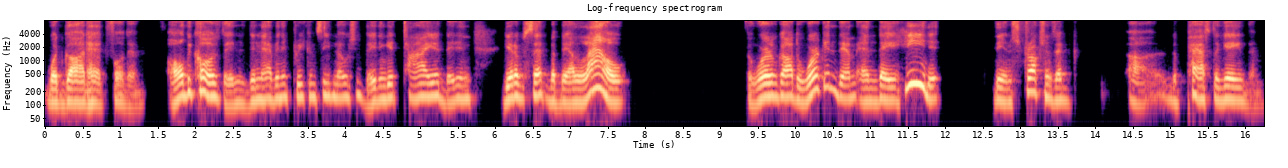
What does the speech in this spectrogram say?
what God had for them. All because they didn't have any preconceived notions. They didn't get tired. They didn't get upset, but they allowed the word of God to work in them, and they heeded the instructions that uh, the pastor gave them.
